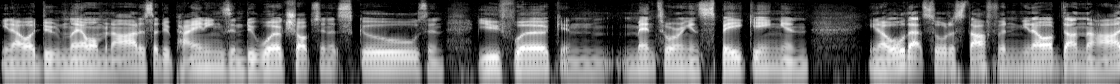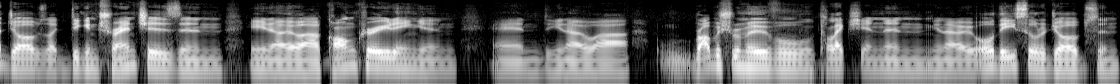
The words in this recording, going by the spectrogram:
you know, I do now. I'm an artist. I do paintings and do workshops in at schools and youth work and mentoring and speaking and you know, all that sort of stuff. And, you know, I've done the hard jobs like digging trenches and, you know, uh, concreting and, and, you know, uh, rubbish removal collection and, you know, all these sort of jobs. And,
